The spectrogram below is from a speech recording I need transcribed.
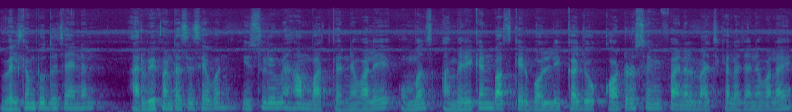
वेलकम टू द चैनल अरबी फंटासी सेवन इस वीडियो में हम बात करने वाले वुमेंस अमेरिकन बास्केटबॉल लीग का जो क्वार्टर सेमीफाइनल मैच खेला जाने वाला है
